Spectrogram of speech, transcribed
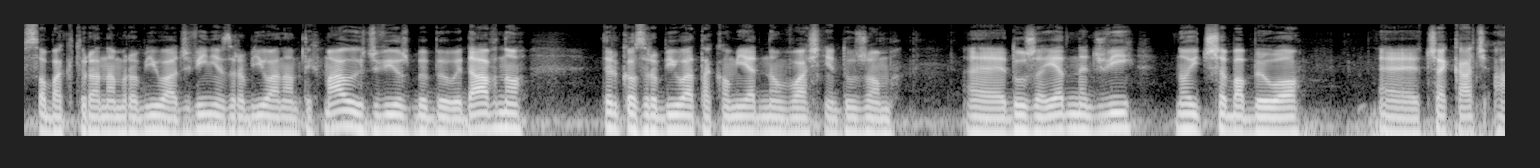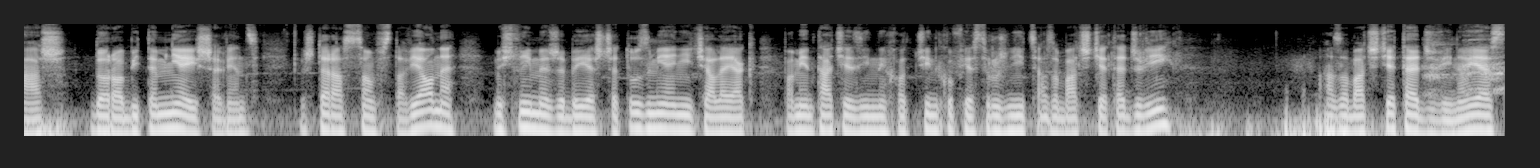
osoba, która nam robiła drzwi, nie zrobiła nam tych małych drzwi, już by były dawno, tylko zrobiła taką jedną właśnie dużą, e, duże jedne drzwi. No i trzeba było czekać, aż dorobi te mniejsze, więc już teraz są wstawione. Myślimy, żeby jeszcze tu zmienić, ale jak pamiętacie z innych odcinków, jest różnica. Zobaczcie te drzwi, a zobaczcie te drzwi. No jest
